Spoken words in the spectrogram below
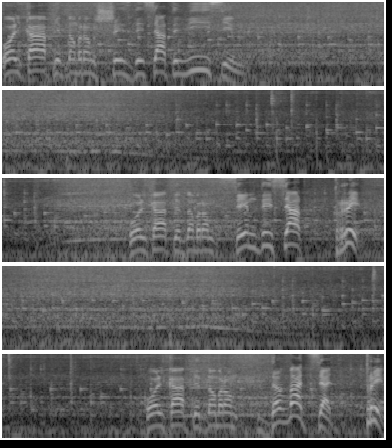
Колька під номером 68. Колька під номером 73. Колька під номером 23.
